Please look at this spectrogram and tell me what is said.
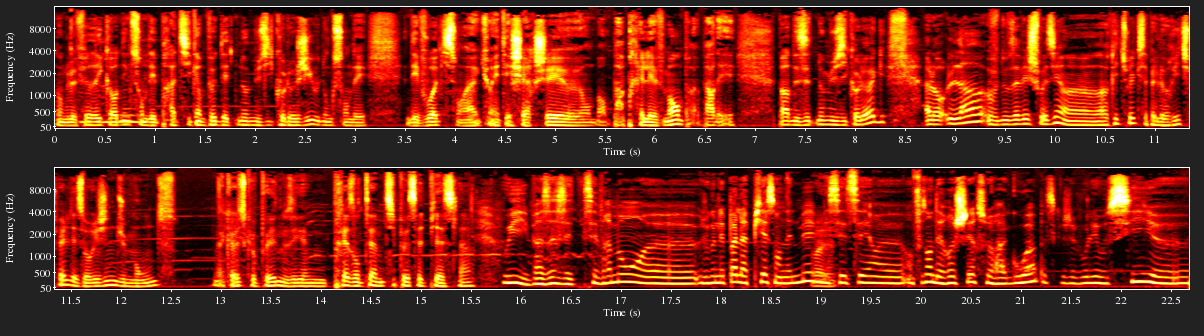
Donc le field recording sont des pratiques un peu d'ethnomusicologie, ou donc sont des des voix qui sont qui ont été cherchées euh, en, par prélèvement par, par des par des ethnomusicologues. Alors là, vous nous avez choisi un rituel qui s'appelle le rituel des origines du monde. D'accord, est-ce que vous pouvez nous présenter un petit peu cette pièce-là? Oui, ben c'est vraiment. Euh, je ne connais pas la pièce en elle-même, mais c'est euh, en faisant des recherches sur Agua, parce que je voulais aussi. Euh,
